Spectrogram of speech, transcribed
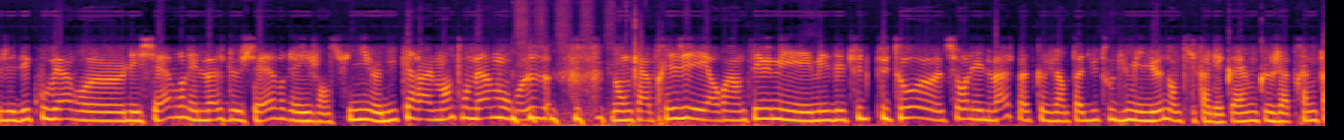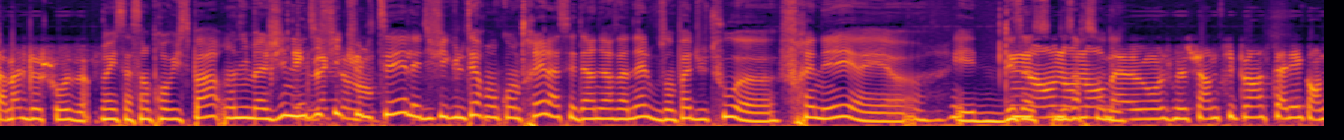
j'ai découvert euh, les chèvres, l'élevage de chèvres et j'en suis euh, littéralement tombée amoureuse. donc après j'ai orienté mes, mes études plutôt euh, sur l'élevage parce que je viens pas du tout du milieu donc il fallait quand même que j'apprenne pas mal de choses. Oui, ça s'improvise pas. On imagine les difficultés, les difficultés rencontrées là ces dernières années, elles vous ont pas du tout freiné et, et non, non, non, bah, je me suis un petit peu installée quand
